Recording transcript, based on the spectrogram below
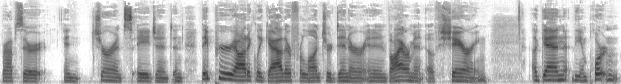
perhaps their insurance agent, and they periodically gather for lunch or dinner in an environment of sharing. Again, the important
